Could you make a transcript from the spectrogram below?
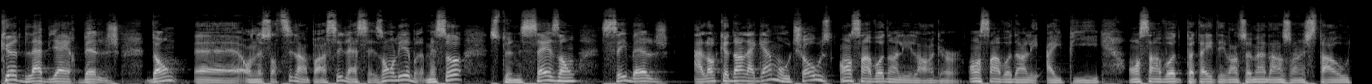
que de la bière belge. Donc, euh, on a sorti l'an passé la saison libre. Mais ça, c'est une saison. C'est belge. Alors que dans la gamme autre chose, on s'en va dans les lagers, on s'en va dans les IPA, on s'en va peut-être éventuellement dans un stout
